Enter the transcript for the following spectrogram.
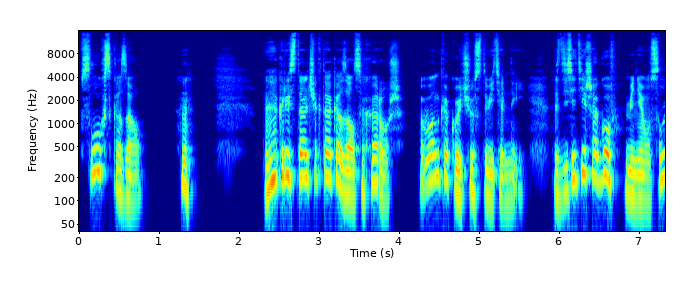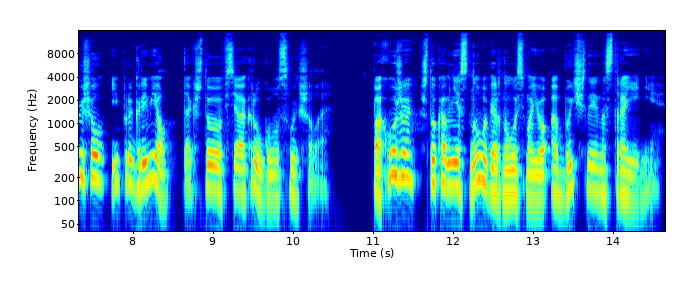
вслух сказал?» Ха. А кристальчик-то оказался хорош. Вон какой чувствительный. С десяти шагов меня услышал и прогремел, так что вся округа услышала. Похоже, что ко мне снова вернулось мое обычное настроение.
